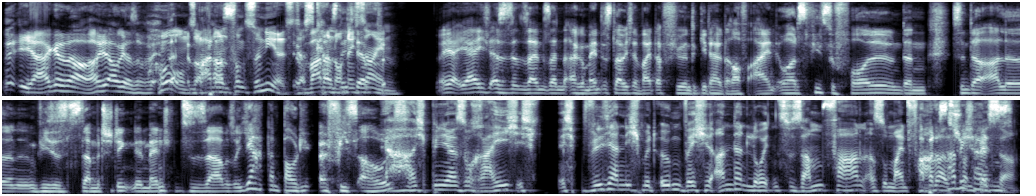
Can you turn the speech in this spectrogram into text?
Ja, genau. Hab ich auch gesagt. Oh, unser Plan das, funktioniert. Das kann doch nicht sein. Ja, ja, ich, also sein, sein Argument ist, glaube ich, dann weiterführend, geht halt darauf ein, oh, das ist viel zu voll und dann sind da alle irgendwie da mit stinkenden Menschen zusammen. So, ja, dann bau die Öffis aus. Ja, ich bin ja so reich, ich, ich will ja nicht mit irgendwelchen anderen Leuten zusammenfahren. Also mein Fahrer ist schon halt, besser.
